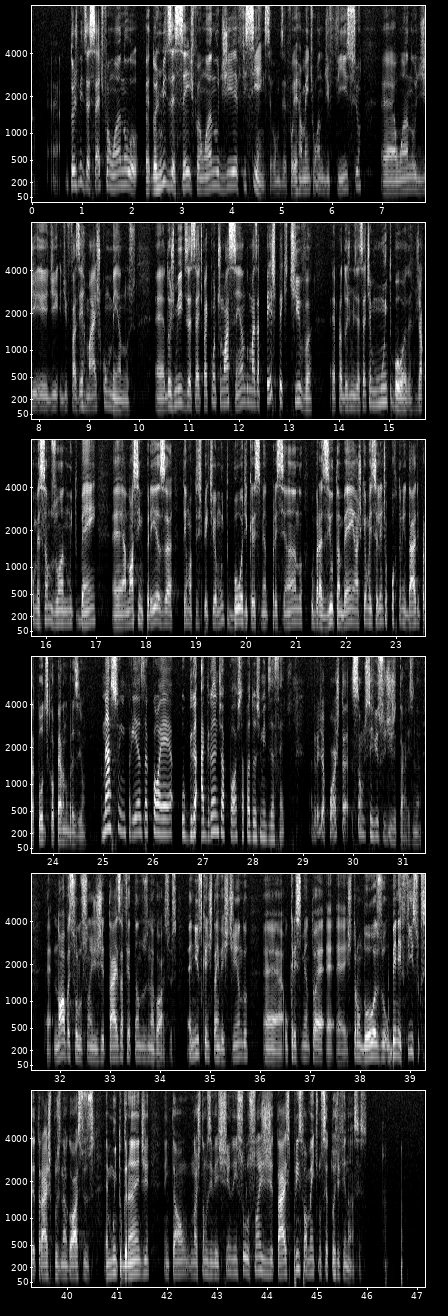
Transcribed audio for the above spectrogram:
2017 é, foi um ano, 2016 é, foi um ano de eficiência, vamos dizer, foi realmente um ano difícil, é, um ano de, de, de fazer mais com menos. É, 2017 vai continuar sendo, mas a perspectiva é, para 2017 é muito boa. Já começamos o ano muito bem, é, a nossa empresa tem uma perspectiva muito boa de crescimento para esse ano, o Brasil também, acho que é uma excelente oportunidade para todos que operam no Brasil. Na sua empresa, qual é o, a grande aposta para 2017? A grande aposta são os serviços digitais, né? É, novas soluções digitais afetando os negócios. É nisso que a gente está investindo. É, o crescimento é, é, é, estrondoso, o benefício que você traz para os negócios é muito grande. Então, nós estamos investindo em soluções digitais, principalmente no setor de finanças.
